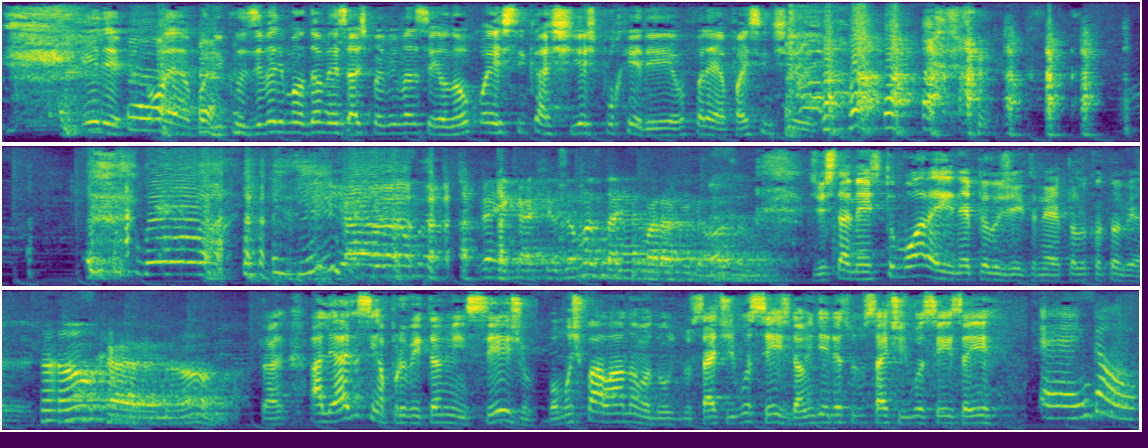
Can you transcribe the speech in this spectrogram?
Ele, olha, mano, inclusive ele mandou uma mensagem pra mim e falou assim: Eu não conheci Caxias por querer. Eu falei: É, faz sentido. Véi, Caxias é uma cidade maravilhosa. né? Justamente, tu mora aí, né? Pelo jeito, né? Pelo que eu tô vendo. Não, cara, não. Tá? Aliás, assim, aproveitando o ensejo, vamos falar no- do, do site de vocês. Dá o endereço do site de vocês aí. É, então,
